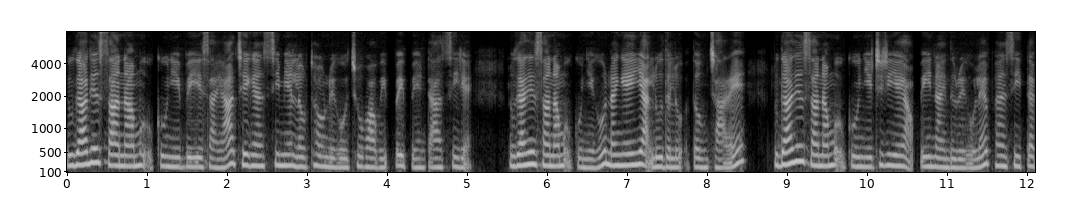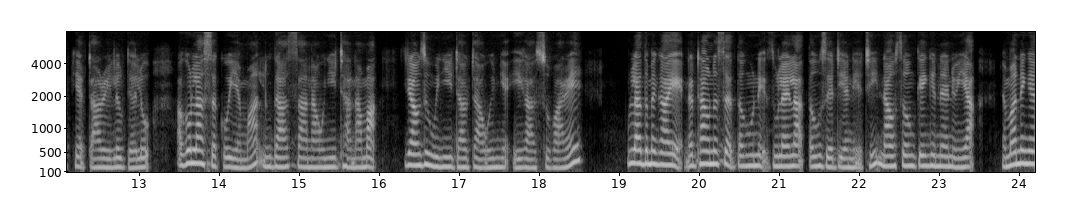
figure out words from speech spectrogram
လူသားချင်းစာနာမှုအကူအညီပေးရေးဆိုင်ရာအခြေခံစည်းမျဉ်းလုံထုံတွေကိုချိုးဖောက်ပြီးပိတ်ပင်တားဆီးတဲ့လူသားချင်းစာနာမှုအကူအညီကိုနိုင်ငံရေးလူသလိုအသုံးချတယ်လူသားချင်းစာနာမှုအကူအညီထိထိရောက်ပေးနိုင်သူတွေကိုလည်းဖမ်းဆီးတပ်ဖြတ်တာတွေလုပ်တယ်လို့အခုလ19ရက်မှာလူသားစာနာဝန်ကြီးဌာနမှပြည်ထောင်စုဝန်ကြီးဒေါက်တာဝင်းမြတ်အေးကဆိုပါတယ်။ ကုလသမဂ္ဂရဲ့2023ခုနှစ်ဇူလိုင်လ30ရက်နေ့အထိနောက်ဆုံးကိန်းဂဏန်းတွေရမြန်မာနိုင်ငံ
